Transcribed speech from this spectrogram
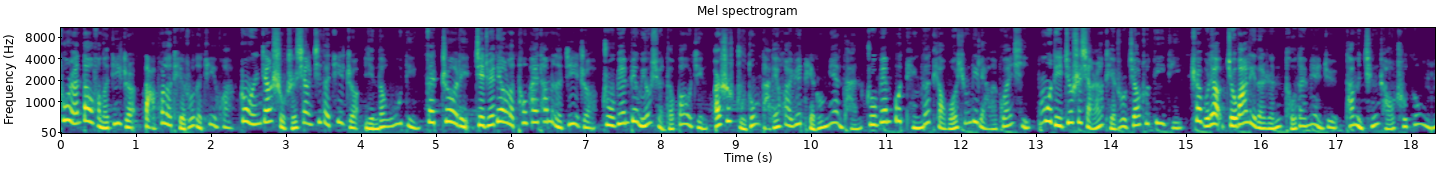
突然到访的记者打破了铁柱的计划，众人将手持相机的记者引到屋顶，在这里解决掉了偷拍他们的记者。主编并没有选择报警，而是主动打电话约铁柱面谈。主编不停地挑拨兄弟俩的关系，目的就是想让铁柱交出弟弟。却不料酒吧里的人头戴面具，他们倾巢出动了。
